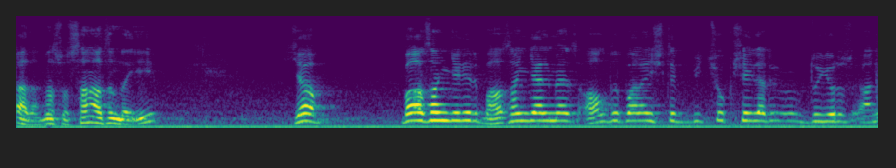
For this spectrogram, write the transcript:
Adam nasıl sanatında iyi. Ya bazen gelir bazen gelmez. Aldığı para işte birçok şeyler duyuyoruz. Yani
